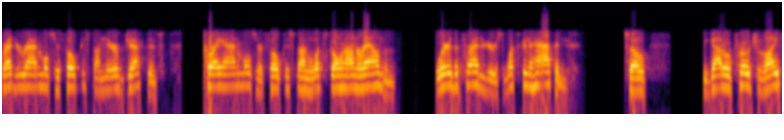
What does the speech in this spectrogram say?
Predator animals are focused on their objectives. Prey animals are focused on what's going on around them. Where are the predators? What's going to happen? So we got to approach life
